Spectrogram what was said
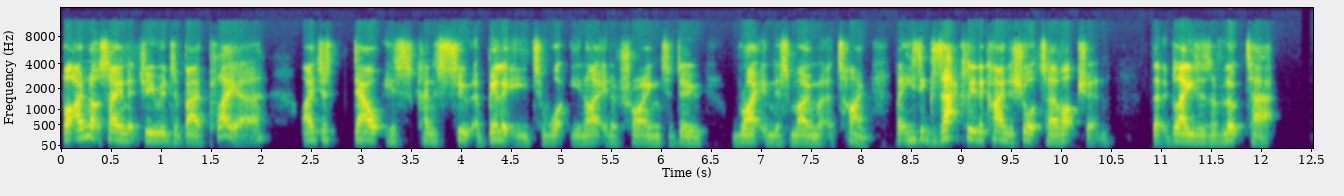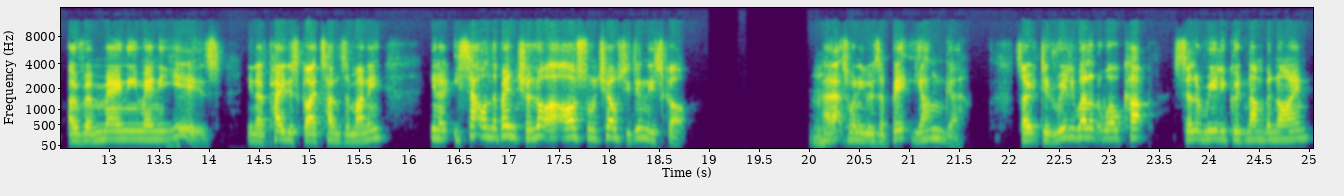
But I'm not saying that Giroud's a bad player. I just doubt his kind of suitability to what United are trying to do right in this moment of time. But he's exactly the kind of short term option that the Glazers have looked at over many, many years. You know, pay this guy tons of money. You know, he sat on the bench a lot at Arsenal and Chelsea, didn't he, Scott? Mm-hmm. And that's when he was a bit younger. So it did really well at the World Cup, still a really good number nine.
